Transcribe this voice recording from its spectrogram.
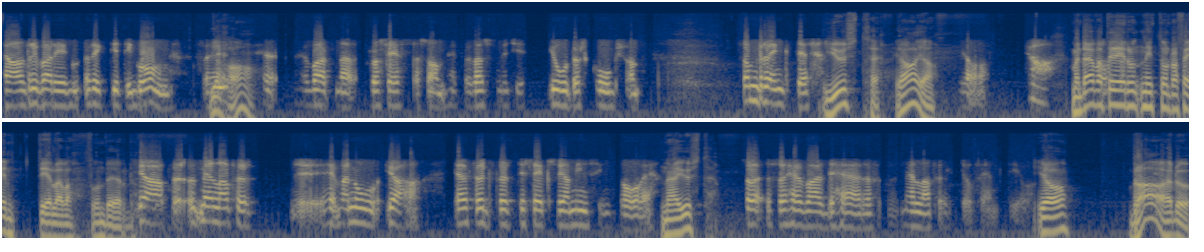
det har aldrig varit ig- riktigt igång. För det, Jaha. det, det var några processer som, det var så mycket jord och skog som, som dränktes. Just det, ja, ja. Ja. Ja. Men där var det runt 1950 eller vad funderar du? Ja, för, mellan för, eh, det var nog, ja, jag är född 46 så jag minns inte året. Nej, just det. Så, så här var det här mellan 40 och 50 år. Ja. Bra, hör du.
